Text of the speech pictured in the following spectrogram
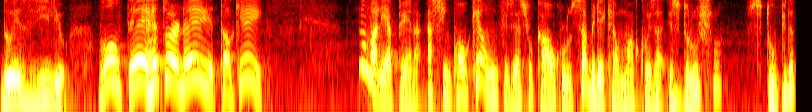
do exílio. Voltei, retornei, tá ok? Não valia a pena. Assim, qualquer um que fizesse o cálculo saberia que é uma coisa esdrúxula, estúpida.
